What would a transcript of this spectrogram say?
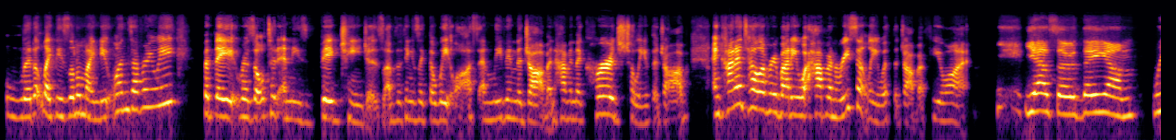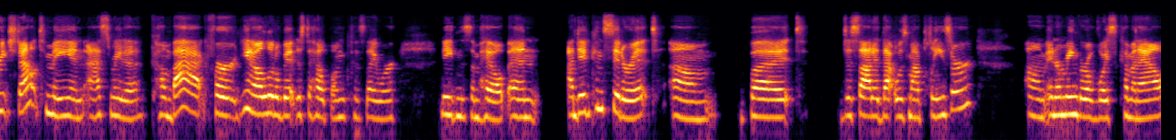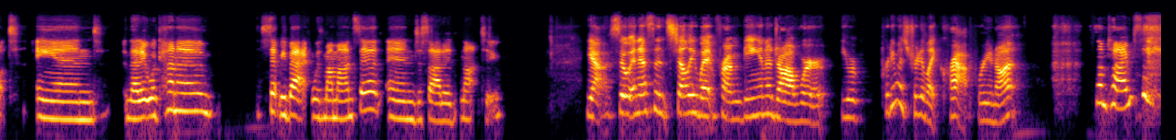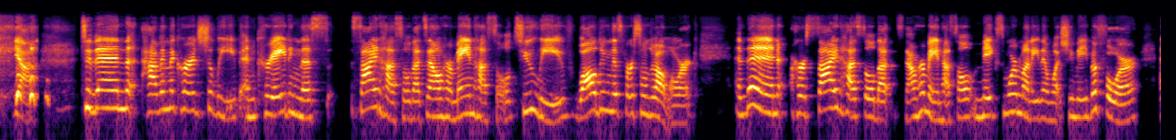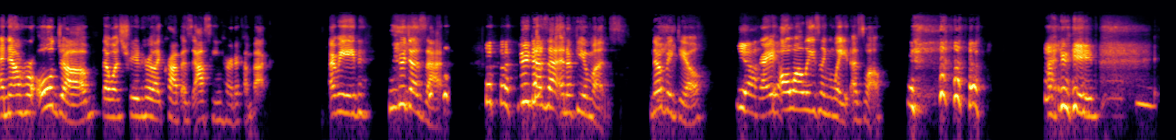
little, like these little minute ones every week but they resulted in these big changes of the things like the weight loss and leaving the job and having the courage to leave the job. And kind of tell everybody what happened recently with the job if you want. Yeah so they um reached out to me and asked me to come back for you know a little bit just to help them because they were needing some help. And i did consider it um but decided that was my pleaser um inner mean girl voice coming out and that it would kind of set me back with my mindset and decided not to. Yeah. So in essence, Shelly went from being in a job where you were pretty much treated like crap, were you not? Sometimes. yeah. To then having the courage to leave and creating this side hustle that's now her main hustle to leave while doing this personal development work. And then her side hustle, that's now her main hustle, makes more money than what she made before. And now her old job that once treated her like crap is asking her to come back. I mean, who does that? who does that in a few months? No big deal. Yeah. Right? Yeah. All while losing weight as well. I mean,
